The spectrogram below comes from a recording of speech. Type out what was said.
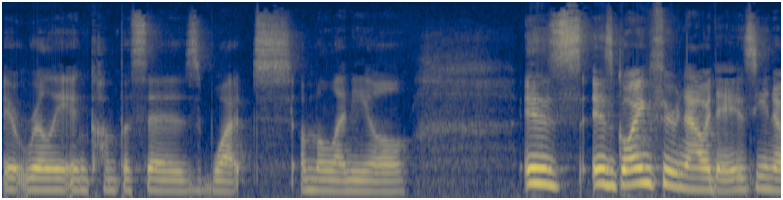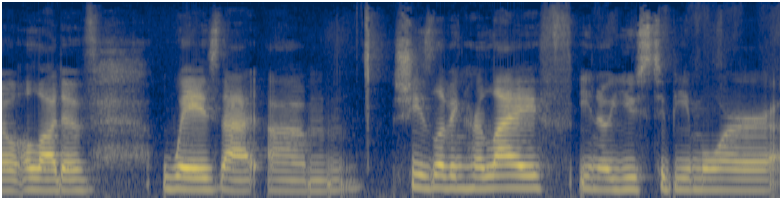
it really encompasses what a millennial is is going through nowadays. You know, a lot of ways that um, she's living her life. You know, used to be more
